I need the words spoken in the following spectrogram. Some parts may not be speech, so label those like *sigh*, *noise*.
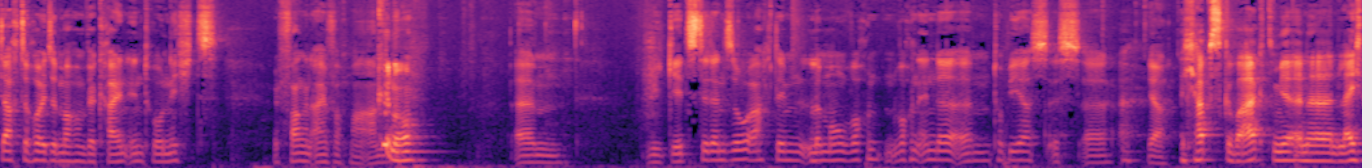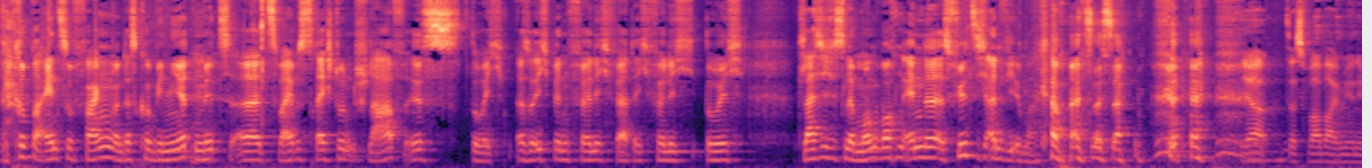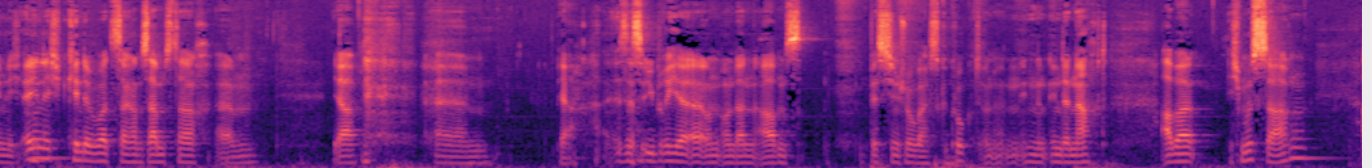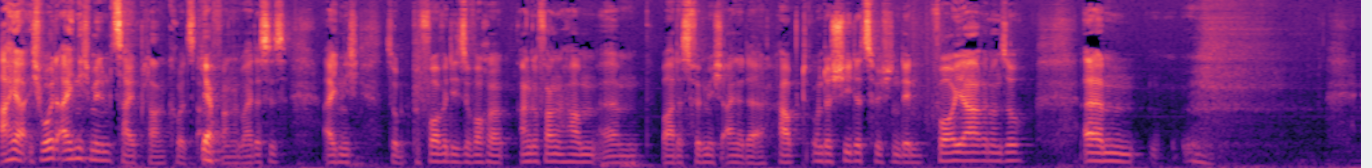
ich dachte, heute machen wir kein Intro, nichts. Wir fangen einfach mal an. Genau. Ähm, wie geht's dir denn so nach dem Le Mans Wochen Wochenende, ähm, Tobias? Ist, äh, ja. Ich habe es gewagt, mir eine leichte Grippe einzufangen und das kombiniert mit äh, zwei bis drei Stunden Schlaf ist durch. Also ich bin völlig fertig, völlig durch. Klassisches Le Mans Wochenende. Es fühlt sich an wie immer, *laughs* kann man so sagen. ja, das war bei mir nämlich ähnlich. Kindergeburtstag am Samstag. Ähm, ja, *laughs* ähm, ja, es ist übrig äh, und, und dann abends bisschen schon was geguckt in, in, in der Nacht. Aber ich muss sagen, ach ja, ich wollte eigentlich mit dem Zeitplan kurz anfangen, ja. weil das ist eigentlich so, bevor wir diese Woche angefangen haben, ähm, war das für mich einer der Hauptunterschiede zwischen den Vorjahren und so. Ähm,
